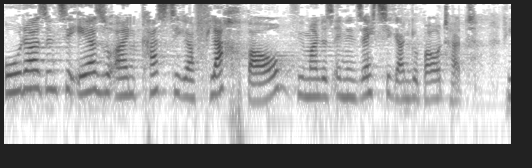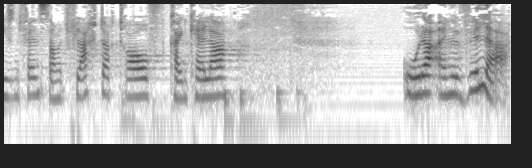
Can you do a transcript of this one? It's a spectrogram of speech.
Oder sind sie eher so ein kastiger Flachbau, wie man das in den 60ern gebaut hat? Riesenfenster mit Flachdach drauf, kein Keller. Oder eine Villa,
